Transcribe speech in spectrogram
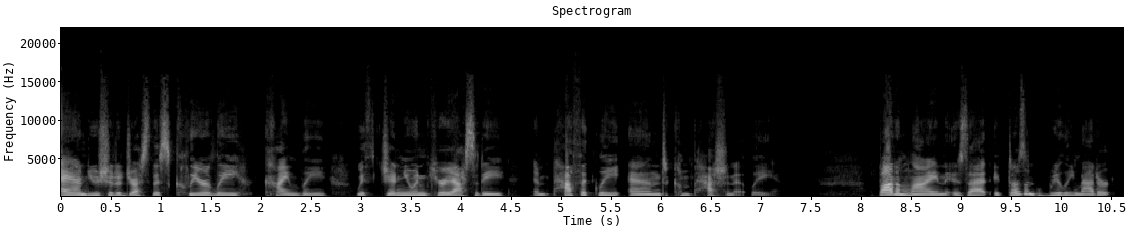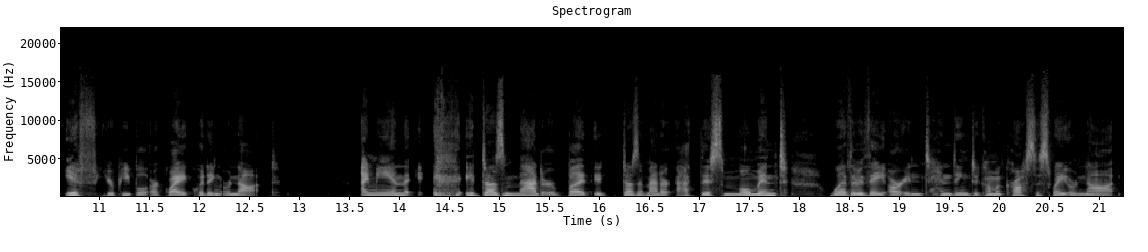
and you should address this clearly, kindly, with genuine curiosity, empathically, and compassionately. Bottom line is that it doesn't really matter if your people are quiet quitting or not. I mean, it does matter, but it doesn't matter at this moment whether they are intending to come across this way or not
